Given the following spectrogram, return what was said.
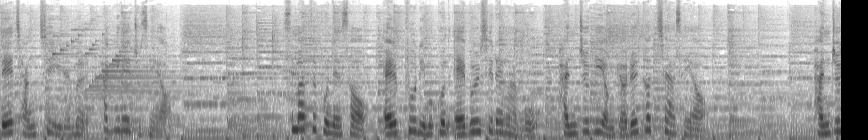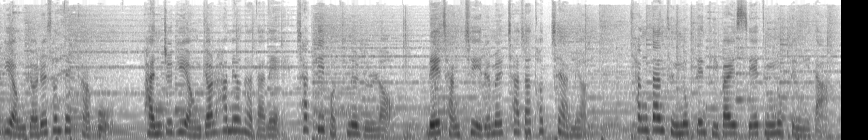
내 장치 이름을 확인해 주세요. 스마트폰에서 엘프 리모컨 앱을 실행하고 반주기 연결을 터치하세요. 반주기 연결을 선택하고 반주기 연결 화면 하단에 찾기 버튼을 눌러 내 장치 이름을 찾아 터치하면 상단 등록된 디바이스에 등록됩니다.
